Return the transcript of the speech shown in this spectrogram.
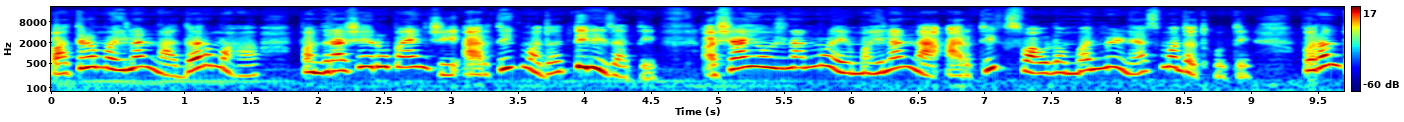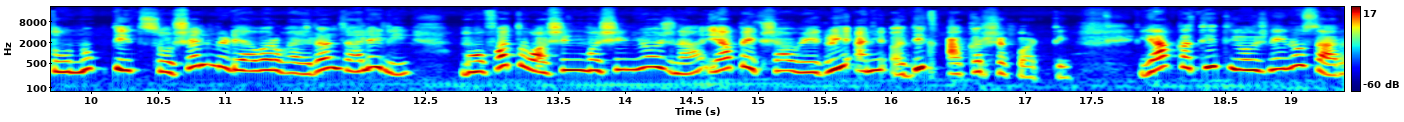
पात्र महिलांना दरमहा पंधराशे रुपयांची आर्थिक मदत दिली जाते. अशा योजनांमुळे महिलांना आर्थिक स्वावलंबन मिळण्यास मदत होते. परंतु नुकतीच सोशल मीडियावर व्हायरल झालेली मोफत वॉशिंग मशीन योजना यापेक्षा वेगळी आणि अधिक आकर्षक वाटते. या कथित योजनेनुसार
